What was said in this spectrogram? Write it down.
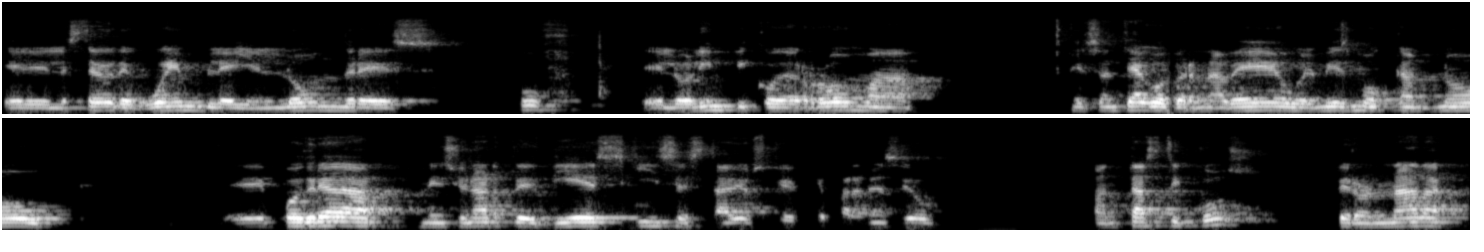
el estadio de Wembley en Londres, el Olímpico de Roma, el Santiago Bernabéu, el mismo Camp Nou. Eh, podría mencionarte 10, 15 estadios que, para mí han sido fantásticos, pero nada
